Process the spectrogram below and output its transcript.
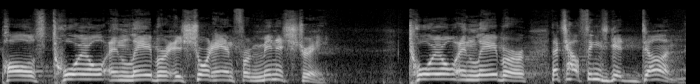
Paul's toil and labor is shorthand for ministry. Toil and labor, that's how things get done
